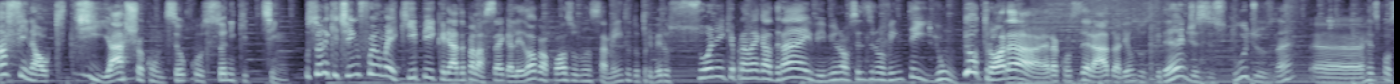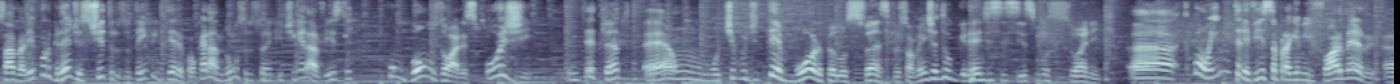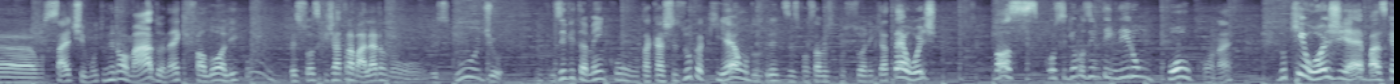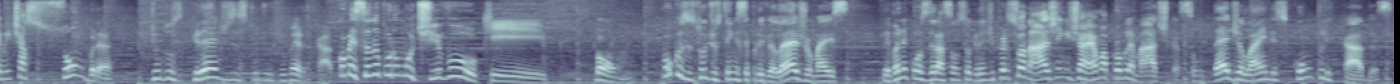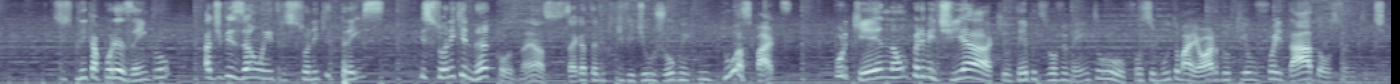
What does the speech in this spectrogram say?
Afinal, que diacho aconteceu com o Sonic Team? O Sonic Team foi uma equipe criada pela SEGA logo após o lançamento do primeiro Sonic para Mega Drive em 1991. E outrora era considerado ali um dos grandes estúdios, né? Uh, responsável ali por grandes títulos o tempo inteiro. Qualquer anúncio do Sonic Team era visto com bons olhos. Hoje, entretanto, é um motivo de temor pelos fãs, principalmente do grandíssimo Sonic. Uh, bom, em entrevista para Game Informer, uh, um site muito renomado, né, que falou ali com pessoas que já trabalharam no, no estúdio, inclusive também com Takashi Zuka, que é um dos grandes responsáveis por Sonic até hoje, nós conseguimos entender um pouco, né, do que hoje é basicamente a sombra de um dos grandes estúdios do mercado. Começando por um motivo que Bom, poucos estúdios têm esse privilégio, mas levando em consideração seu grande personagem, já é uma problemática. São deadlines complicadas. Isso explica, por exemplo, a divisão entre Sonic 3 e Sonic Knuckles, né? A SEGA teve que dividir o jogo em duas partes, porque não permitia que o tempo de desenvolvimento fosse muito maior do que foi dado ao Sonic Team,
